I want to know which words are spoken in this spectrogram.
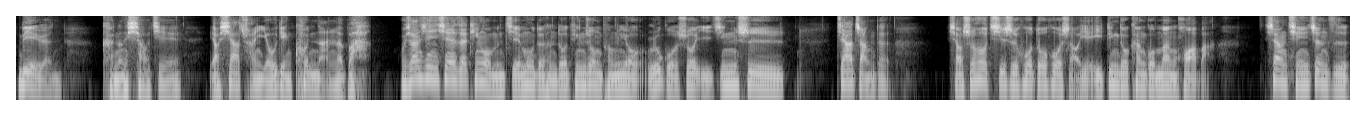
猎人》，可能小杰。要下船有点困难了吧？我相信现在在听我们节目的很多听众朋友，如果说已经是家长的，小时候其实或多或少也一定都看过漫画吧。像前一阵子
